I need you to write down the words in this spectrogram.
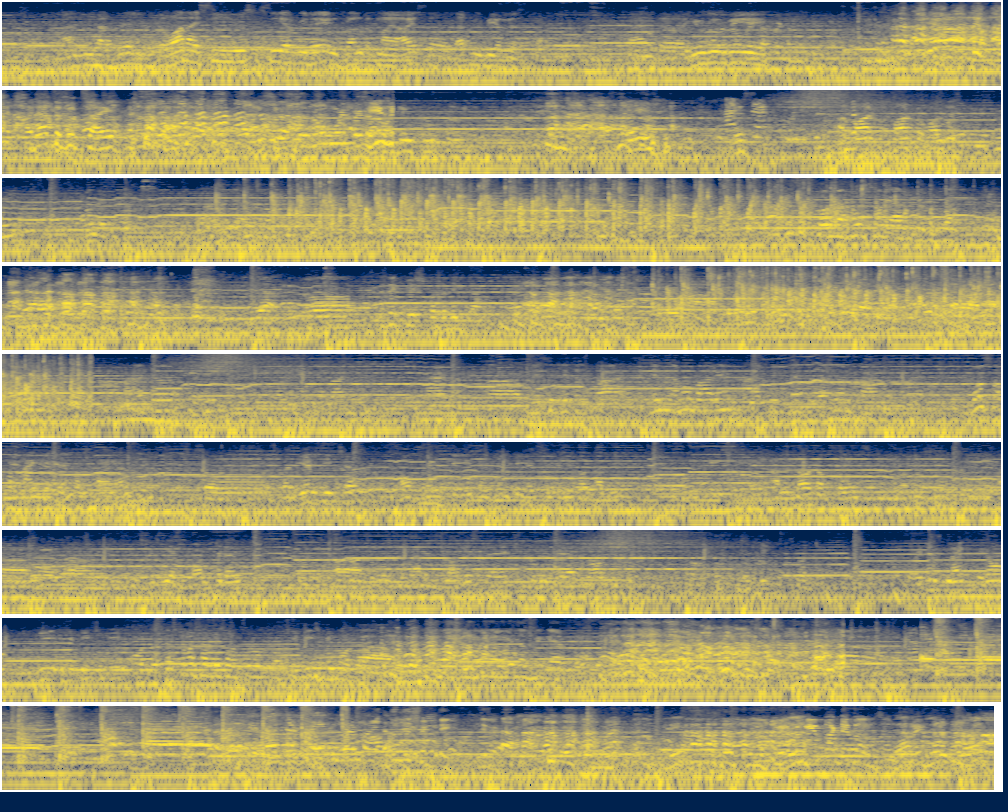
And we had really the one I see used to see every day in front of my eyes, so that will be a miss. And uh, you will be. yeah, but that's a good sign. Thank you. He's improved from it. You- Hashtag food. apart, apart from all this, This big fish for the big guy. uh, most of my time him. from finance. So the real of MT and MT is really was a lot of things. Makes me, uh, you uh, uh, to manage logistics, to prepare and all this. So, so it is like, you know, he, he teach me for the customer service also, he teach me for the With a big airplane. Only 50. Leave it. We will give bumps. right?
